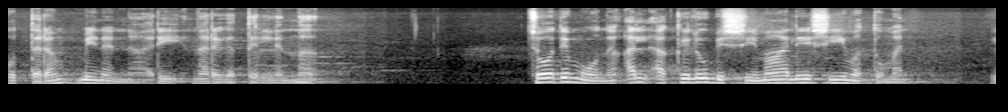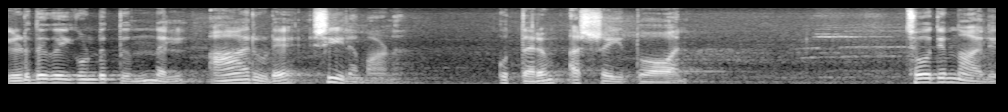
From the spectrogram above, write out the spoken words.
ഉത്തരം മിനന്നാരി നരകത്തിൽ നിന്ന്. ചോദ്യം മൂന്ന്. അൽ അഖിലു ബിഷിമാലി ഷീമത്തുമൻ. ഇടത് കൈകൊണ്ട് തിന്നൽ ആരുടെ ശീലമാണ്? ഉത്തരം അഷയ്ത്വാൻ ചോദ്യം നാല്.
